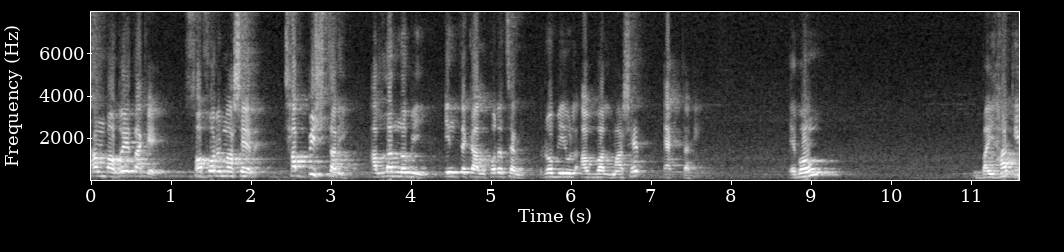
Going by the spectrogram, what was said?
সাম্বা হয়ে থাকে, সফর মাসের ২৬ তারিখ আল্লাহ নবী ইন্তেকাল করেছেন রবিউল আব্বাল মাসের এক তারিখ। এবং বাইহাকি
